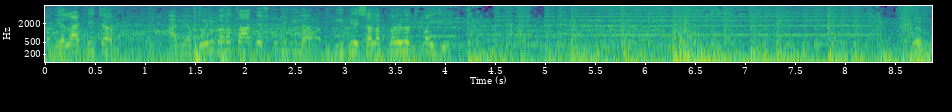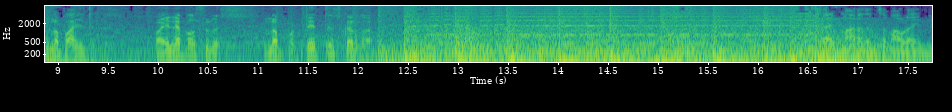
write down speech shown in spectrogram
पण या लाठीचार आणि या गोळीबाराचा आदेश कोणी दिला ही देशाला कळलंच पाहिजे. कर तुला पाहिजे तर पहिल्यापासूनच. तुला पटते तेच करतात. साहेब महाराजांचा मावळा आहे मी.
